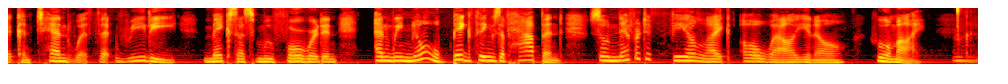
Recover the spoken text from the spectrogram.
to contend with that really makes us move forward and and we know big things have happened. So never to feel like, oh well, you know, who am I? Mm-hmm.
